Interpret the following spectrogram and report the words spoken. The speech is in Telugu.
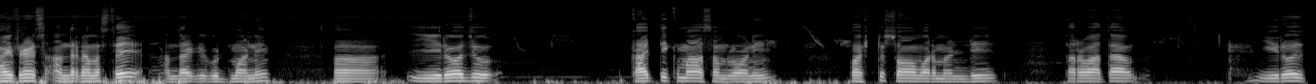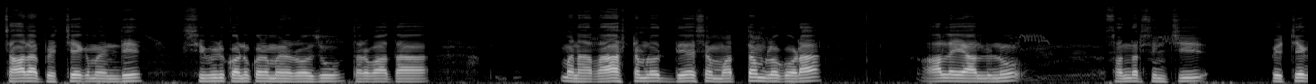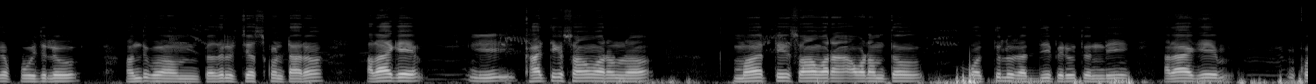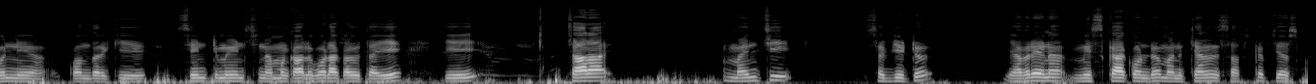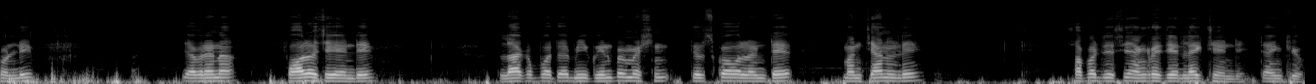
హాయ్ ఫ్రెండ్స్ అందరికి నమస్తే. అందరికీ గుడ్ మార్నింగ్. ఈరోజు కార్తీక మాసంలోని ఫస్ట్ సోమవారం అండి. తర్వాత ఈరోజు చాలా ప్రత్యేకమైనది శివుడికి అనుకూలమైన రోజు. తర్వాత మన రాష్ట్రంలో దేశం మొత్తంలో కూడా ఆలయాలను సందర్శించి ప్రత్యేక పూజలు అందుకు ప్రజలు చేసుకుంటారు. అలాగే ఈ కార్తీక సోమవారంలో మొదటి సోమవారం అవడంతో భక్తులు రద్దీ పెరుగుతుంది. అలాగే కొన్ని కొందరికి సెంటిమెంట్స్ నమ్మకాలు కూడా కలుగుతాయి. ఈ చాలా మంచి సబ్జెక్టు. ఎవరైనా మిస్ కాకుండా మన ఛానల్ సబ్స్క్రైబ్ చేసుకోండి. ఎవరైనా ఫాలో చేయండి. లేకపోతే మీకు ఇన్ఫర్మేషన్ తెలుసుకోవాలంటే మన ఛానల్ని సపోర్ట్ చేసి ఎంకరేజ్ చేయండి లైక్ చేయండి. Thank you.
